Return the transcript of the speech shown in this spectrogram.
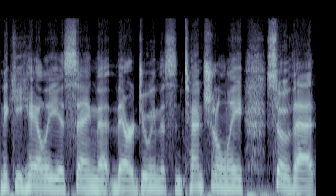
Nikki Haley is saying that they're doing this intentionally so that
